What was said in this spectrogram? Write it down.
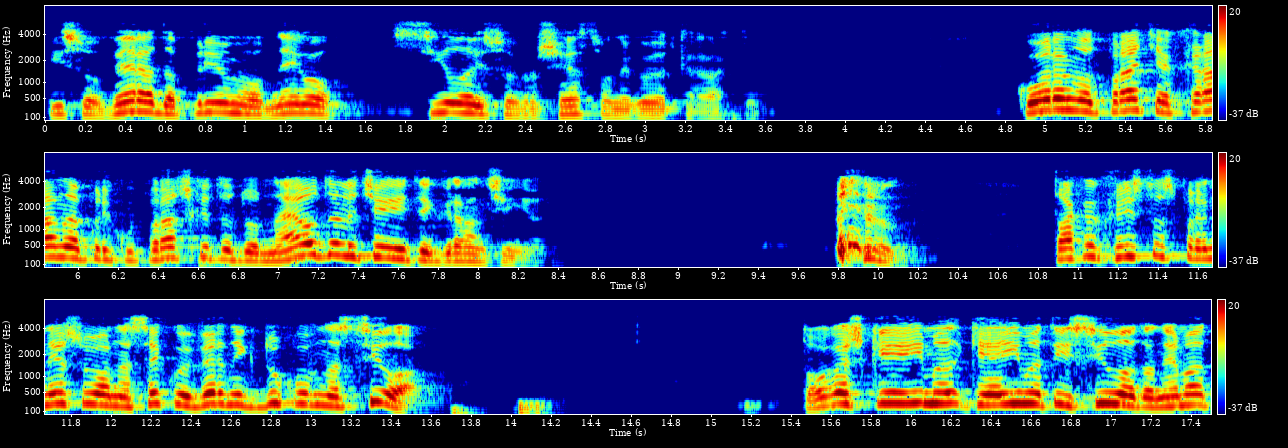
и со вера да примеме од Него сила и совршенство на Неговиот карактер. Коренот праќа храна преку прачката до најодалечените гранчиња. така Христос пренесува на секој верник духовна сила, тогаш ќе има, ќе имате и силата, да нема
